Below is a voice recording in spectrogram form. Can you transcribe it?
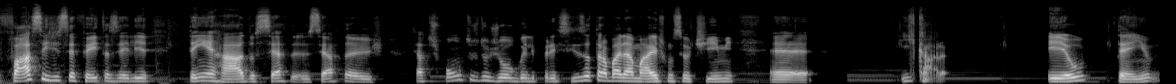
fáceis de ser feitas, ele tem errado certas, certas, certos pontos do jogo, ele precisa trabalhar mais com seu time. É, e, cara, eu tenho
